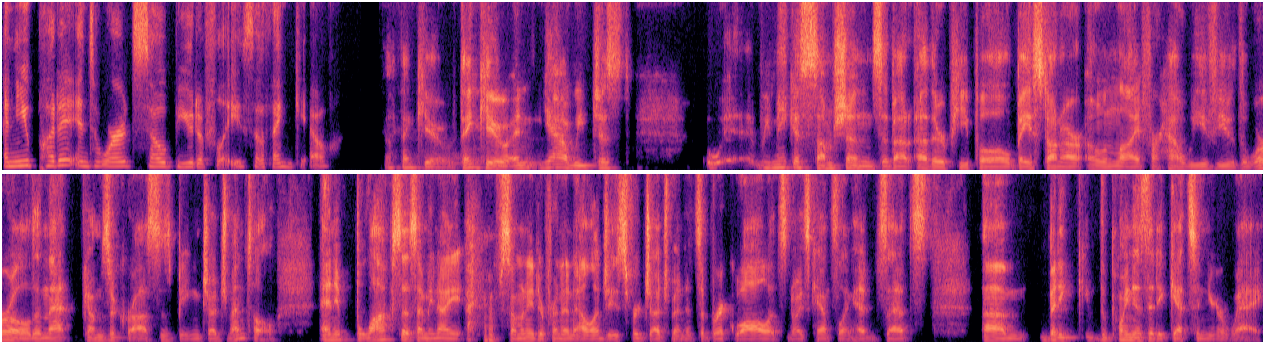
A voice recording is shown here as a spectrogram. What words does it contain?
And you put it into words so beautifully. So thank you. Oh, thank you. Thank you. And yeah, we just we make assumptions about other people based on our own life or how we view the world and that comes across as being judgmental and it blocks us i mean i, have so many different analogies for judgment it's a brick wall it's noise canceling headsets um, but it, the point is that it gets in your way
